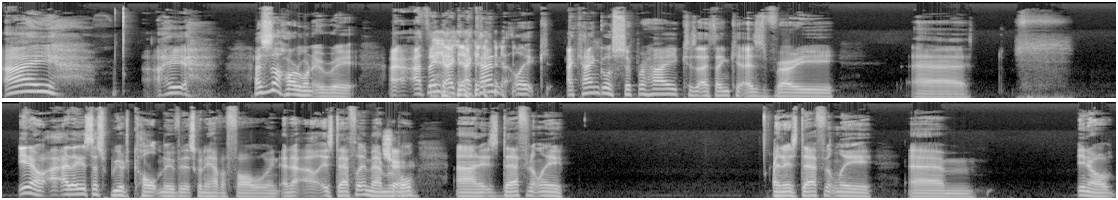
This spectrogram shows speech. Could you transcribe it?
I, I, this is a hard one to rate. I, I think I, I can't like I can't go super high because I think it is very, uh, you know, I, I, think it's this weird cult movie that's going to have a following, and it, it's definitely memorable, sure. and it's definitely and it's definitely um you know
